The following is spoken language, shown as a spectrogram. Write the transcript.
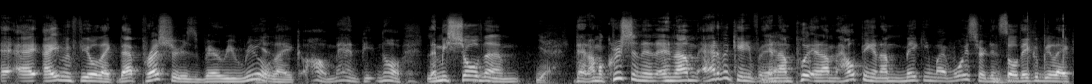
I, I- even feel like that pressure is very real. Yeah. Like, oh man, no, let me show them that I'm a Christian and, and I'm advocating for it and I'm put and I'm helping and I'm making my voice heard. And so mm-hmm. they could be like,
